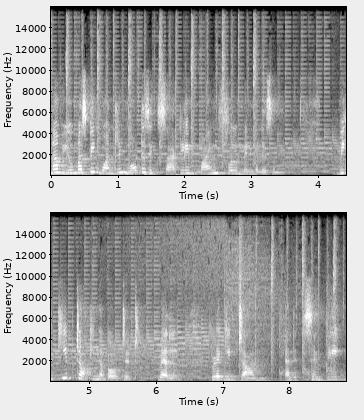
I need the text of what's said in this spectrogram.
Now, you must be wondering what is exactly mindful minimalism. We keep talking about it. Well, break it down, and it's simply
